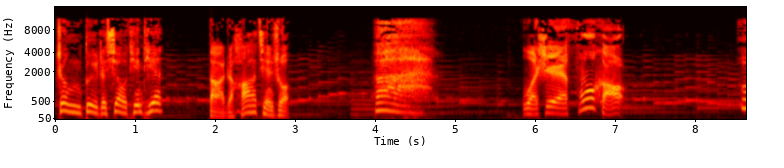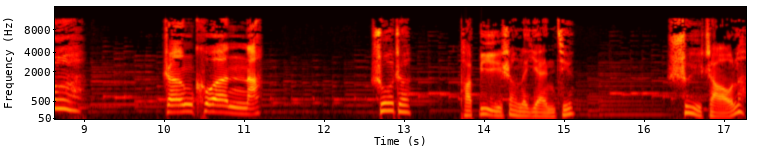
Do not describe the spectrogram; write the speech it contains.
正对着笑天天。打着哈欠说：“啊，我是夫猴，啊，真困呐。”说着，他闭上了眼睛，睡着了。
